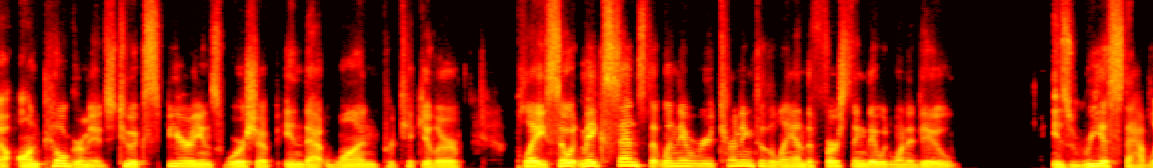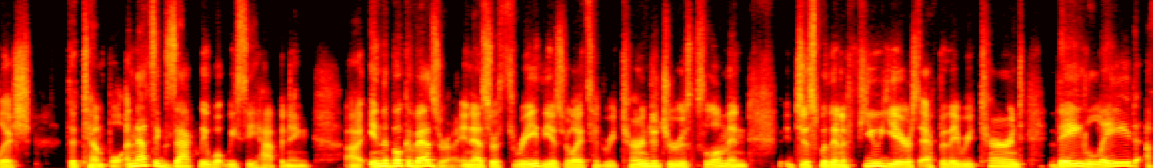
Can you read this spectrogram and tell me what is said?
uh, on pilgrimage to experience worship in that one particular place. So it makes sense that when they were returning to the land, the first thing they would want to do is reestablish the temple. And that's exactly what we see happening uh, in the book of Ezra. In Ezra 3, the Israelites had returned to Jerusalem, and just within a few years after they returned, they laid a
